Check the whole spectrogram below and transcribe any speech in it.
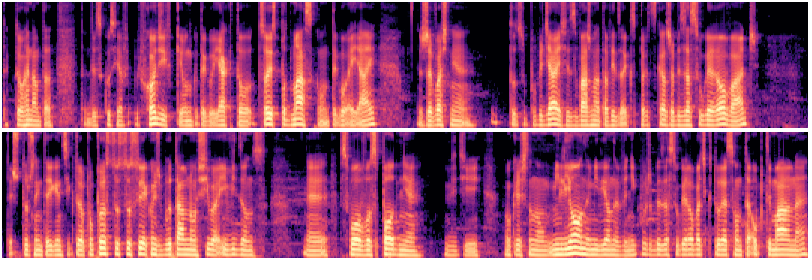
tak trochę nam ta, ta dyskusja wchodzi w kierunku tego, jak to, co jest pod maską tego AI, że właśnie to, co powiedziałeś, jest ważna ta wiedza ekspercka, żeby zasugerować tej sztucznej inteligencji, która po prostu stosuje jakąś brutalną siłę i widząc e, słowo spodnie, widzi określoną miliony, miliony wyników, żeby zasugerować, które są te optymalne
